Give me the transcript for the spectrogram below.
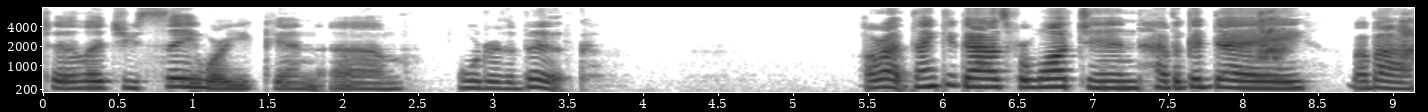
to let you see where you can um, order the book. All right. Thank you guys for watching. Have a good day. Bye-bye.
